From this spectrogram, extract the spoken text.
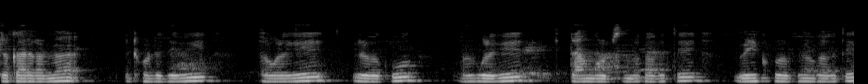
ಪ್ರಕಾರಗಳನ್ನ ಇಟ್ಕೊಂಡಿದ್ದೀವಿ. ಅವುಗಳಿಗೆ ಹೇಳಬೇಕು. ವರ್ಬ್ಗಳಿಗೆ ಬೇಕಾಗುತ್ತೆ ವೀಕ್ ವರ್ಬ್ಸ್ ಬೇಕಾಗುತ್ತೆ,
